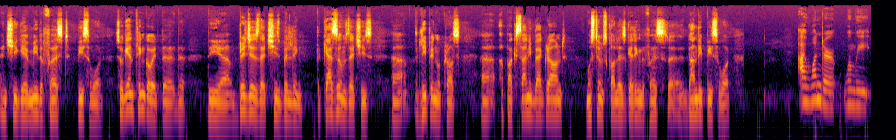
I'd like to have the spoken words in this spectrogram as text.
and she gave me the first Peace Award. So again, think of it, the, the, the uh, bridges that she's building, the chasms that she's uh, leaping across a Pakistani background, Muslim scholars getting the first uh, Gandhi Peace Award. I wonder when we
